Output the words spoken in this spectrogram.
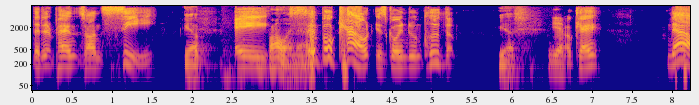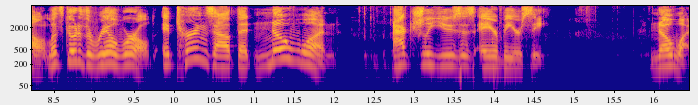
that it depends on C, Yep, a following that. simple count is going to include them. yes. Yep. Okay. Now let's go to the real world. It turns out that no one actually uses A or B or C. No one.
